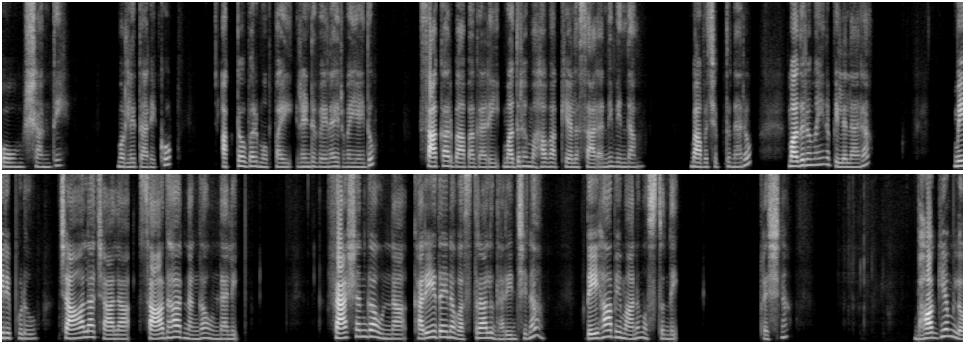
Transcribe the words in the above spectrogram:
ఓం శాంతి. మురళి తారీఖు అక్టోబర్ ముప్పై రెండు వేల ఇరవై ఐదు. సాకార్ బాబా గారి మధుర మహావాక్యాల సారాన్ని విందాం. బాబా చెప్తున్నారు మధురమైన పిల్లలారా మీరిప్పుడు చాలా చాలా సాధారణంగా ఉండాలి. ఫ్యాషన్గా ఉన్న ఖరీదైన వస్త్రాలు ధరించినా దేహాభిమానం వస్తుంది. ప్రశ్న భాగ్యంలో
